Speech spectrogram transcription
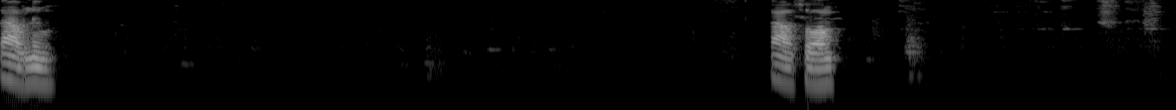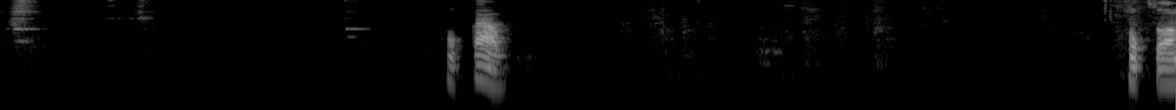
เก้าหนึ่งเก้าสองหกเก้าหกสอง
